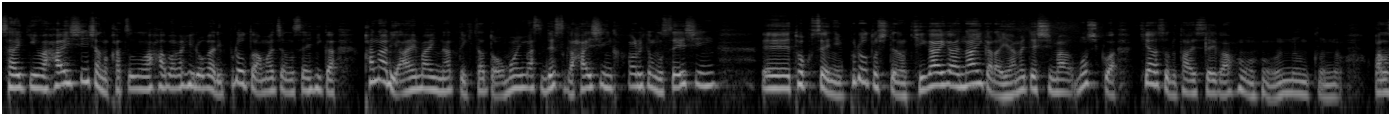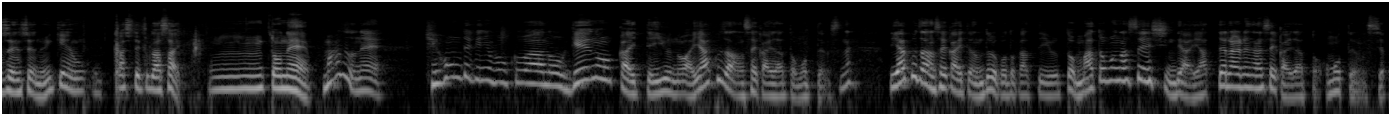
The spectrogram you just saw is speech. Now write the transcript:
最近は配信者の活動の幅が広がりプロとアマチュアの線引きがかなり曖昧になってきたと思います。ですが配信に関わる人の精神えー、特性にプロとしての気概がないからやめてしまうもしくはケアする体制がふんふんうんぬんくんの岡田先生の意見を聞かせてくださいうーんとねまずね基本的に僕はあの芸能界っていうのはヤクザの世界だと思ってるんですね。ヤクザの世界っていうのはどういうことかっていうとまともな精神ではやってられない世界だと思ってるんですよ。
